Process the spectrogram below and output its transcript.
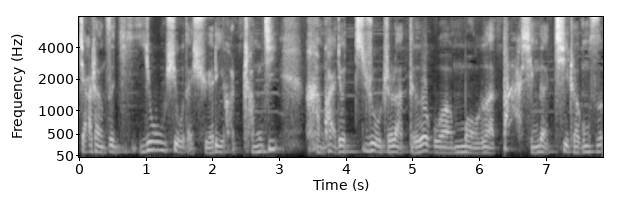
加上自己优秀的学历和成绩，很快就入职了德国某个大型的汽车公司。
